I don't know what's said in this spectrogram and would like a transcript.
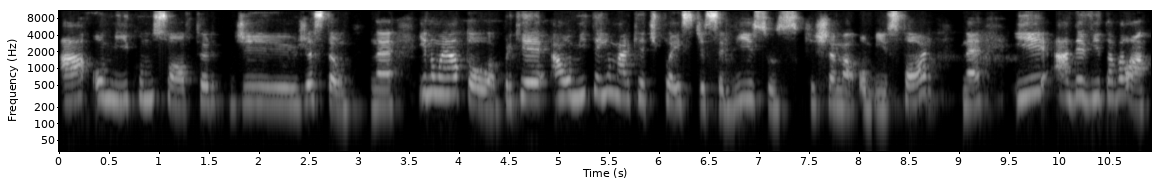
a OMI como software de gestão, né? E não é à toa, porque a OMI tem um marketplace de serviços que chama OMI Store, né? E a Devi estava lá.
